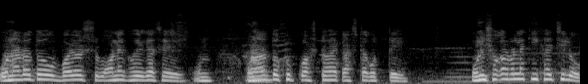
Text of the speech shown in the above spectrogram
ওনারও তো বয়স অনেক হয়ে গেছে। ওনারও তো খুব কষ্ট হয় কাজটা করতে। উনি সকালবেলা কি খাইছিল?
